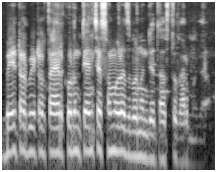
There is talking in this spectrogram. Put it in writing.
बेटर बेटर तयार करून त्यांच्या समोरच बनवून देत असतो गरमागरम.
